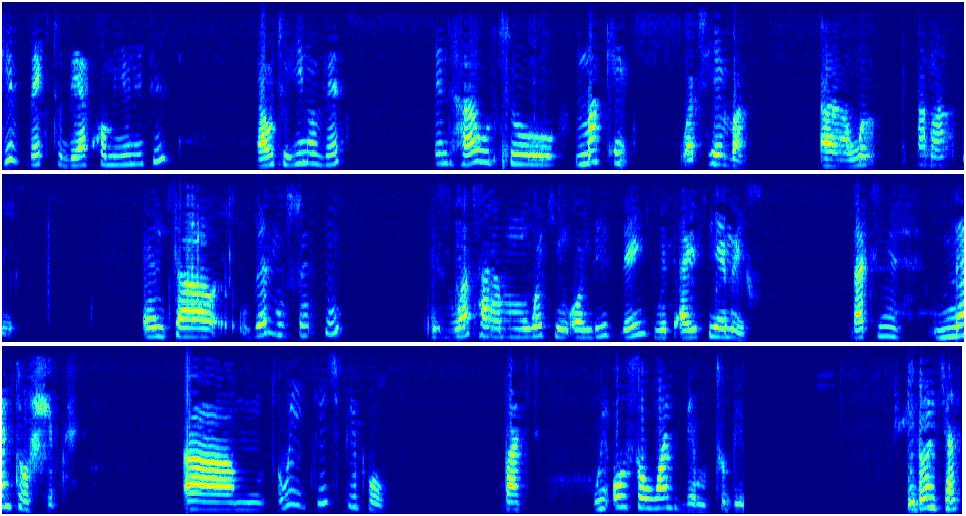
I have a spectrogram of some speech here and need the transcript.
give back to their communities, how to innovate, and how to market whatever uh, will come up with. And uh, very interesting is what I'm working on these days with ICMF. That is mentorship. Um, we teach people, but we also want them to be. We don't just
